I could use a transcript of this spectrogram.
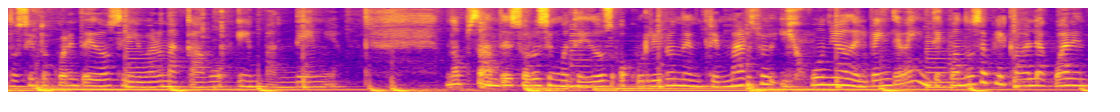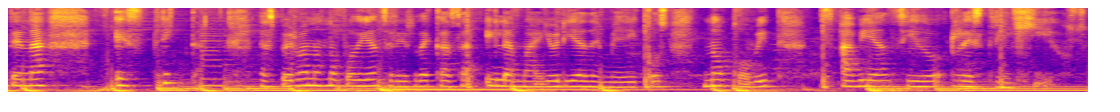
242 se llevaron a cabo en pandemia. No obstante, solo 52 ocurrieron entre marzo y junio del 2020, cuando se aplicaba la cuarentena estricta. Las peruanas no podían salir de casa y la mayoría de médicos no COVID habían sido restringidos.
